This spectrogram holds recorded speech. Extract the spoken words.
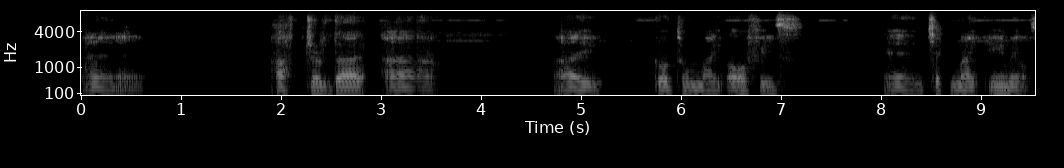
Uh, after that, uh, I go to my office and check my emails.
